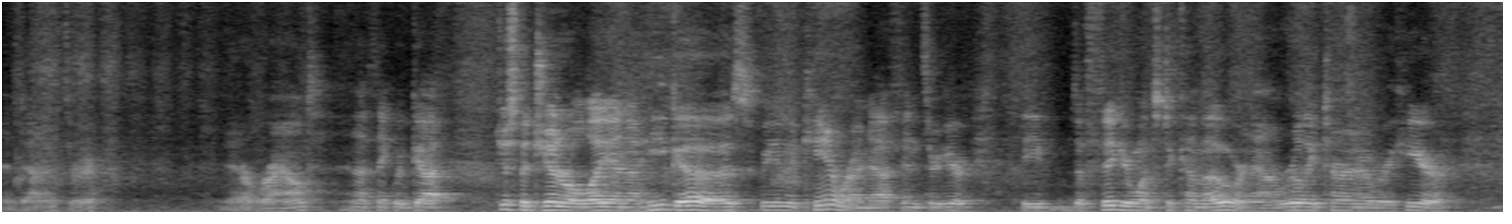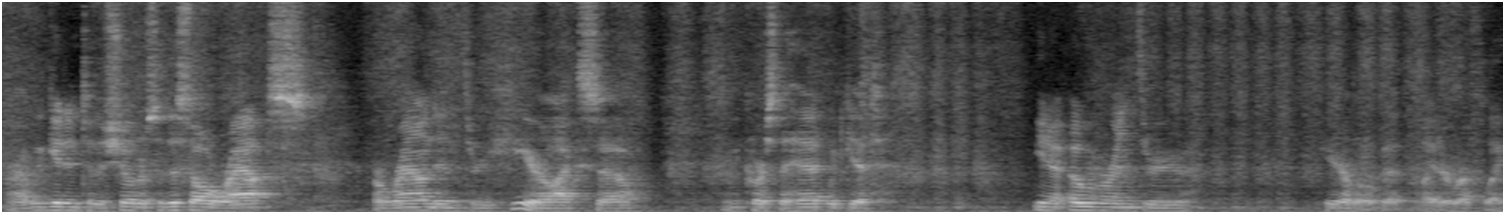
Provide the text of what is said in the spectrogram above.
and down and through and around. And I think we've got just the general lay-in. Now he goes, being the camera enough in through here, the, the figure wants to come over now, really turn over here. All right, we get into the shoulder. So this all wraps around in through here like so. And of course the head would get, you know, over and through here a little bit later roughly.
